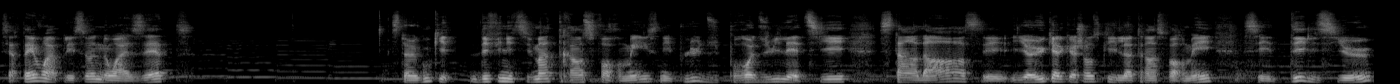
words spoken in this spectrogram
Certains vont appeler ça noisette. C'est un goût qui est définitivement transformé. Ce n'est plus du produit laitier standard. Il y a eu quelque chose qui l'a transformé. C'est délicieux.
